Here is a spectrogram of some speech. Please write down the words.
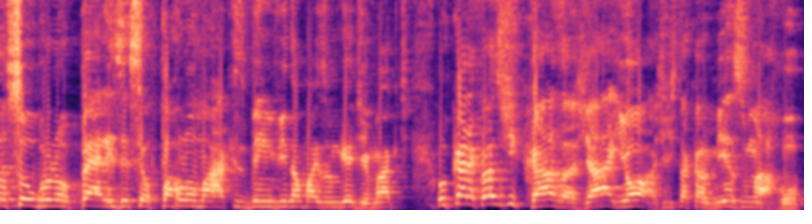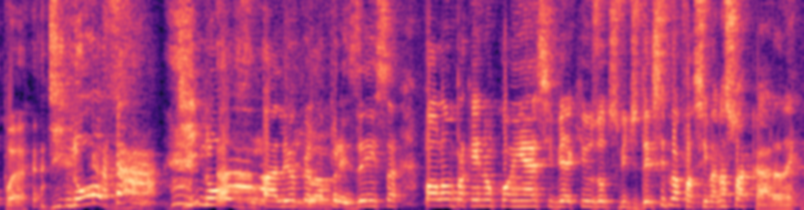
Eu sou o Bruno Pérez, esse é o Paulo Marques, bem-vindo a mais um Guia de Marketing. O cara é quase de casa já e ó, a gente tá com a mesma roupa. De novo! De novo! Ah, valeu de pela novo. presença. Paulão, pra quem não conhece, vê aqui os outros vídeos dele. Sempre eu faço assim, vai na sua cara, né?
